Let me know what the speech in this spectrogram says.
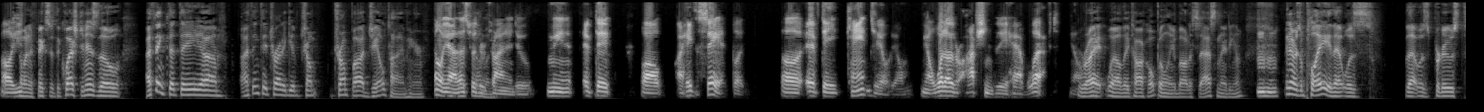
well, you, come in and fix it. The question is though, I think that they, uh, I think they try to give Trump Trump uh, jail time here. Oh yeah, that's what they're trying to do. I mean, if they, well, I hate to say it, but uh, if they can't jail him, you know, what other options do they have left? You know, Right. Well, they talk openly about assassinating him. hmm And there was a play that was that was produced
